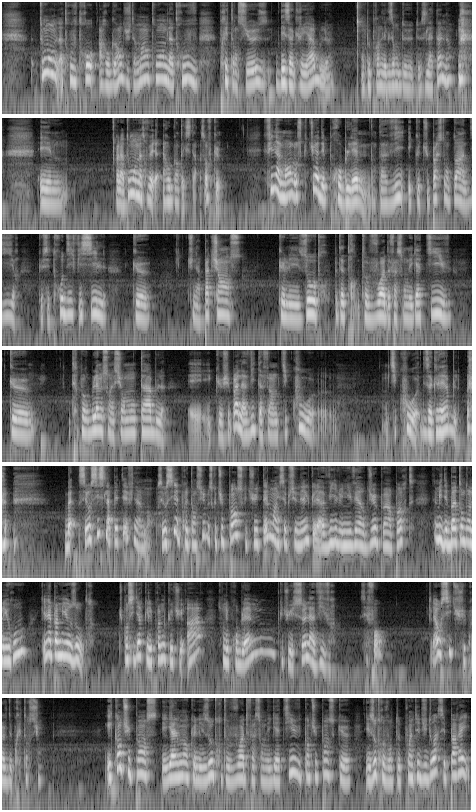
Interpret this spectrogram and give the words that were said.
tout le monde la trouve trop arrogante, justement. Tout le monde la trouve prétentieuse, désagréable. On peut prendre l'exemple de, Zlatan. Hein. Et voilà, tout le monde l'a trouvée arrogante, etc. Sauf que finalement, lorsque tu as des problèmes dans ta vie et que tu passes ton temps à dire que c'est trop difficile, que tu n'as pas de chance, que les autres peut-être te voient de façon négative, que tes problèmes sont insurmontables et que, je sais pas, la vie t'a fait un petit coup, euh, un petit coup euh, désagréable, bah, c'est aussi se la péter finalement. C'est aussi être prétentieux parce que tu penses que tu es tellement exceptionnel que la vie, l'univers, Dieu, peu importe, t'as mis des bâtons dans les roues qu'elle n'a pas mis aux autres. Tu considères que les problèmes que tu as sont des problèmes que tu es seul à vivre. C'est faux. Là aussi, tu fais preuve de prétention. Et quand tu penses également que les autres te voient de façon négative, quand tu penses que les autres vont te pointer du doigt, c'est pareil.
